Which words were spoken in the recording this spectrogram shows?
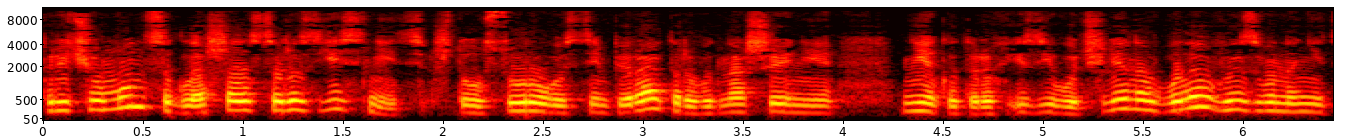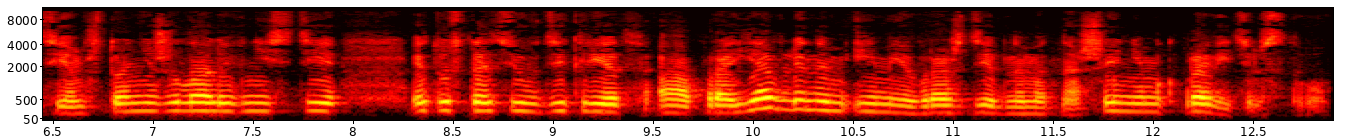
Причем он соглашался разъяснить, что суровость императора в отношении некоторых из его членов была вызвана не тем, что они желали внести эту статью в декрет, а проявленным ими враждебным отношением к правительству.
